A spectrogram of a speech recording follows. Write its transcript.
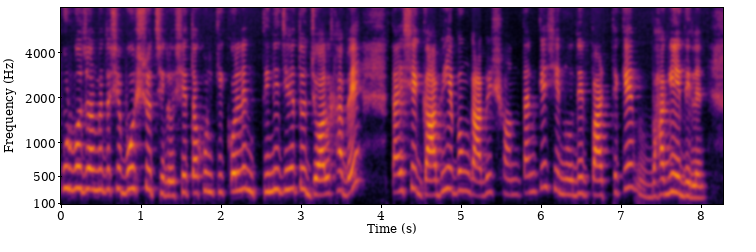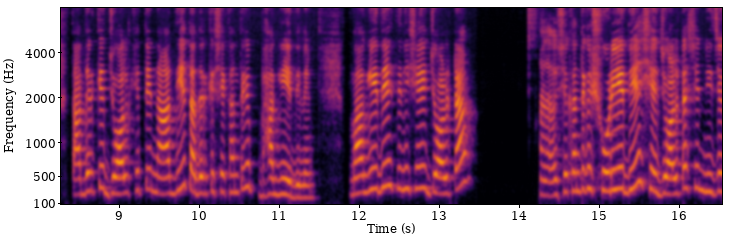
পূর্বজন্মে তো সে বৈশ্য ছিল সে তখন কি করলেন? তিনি যেহেতু জল খাবে, তাই সে গাভী এবং গাভীর সন্তানকে সে নদীর পাড় থেকে ভাগিয়ে দিলেন। তাদেরকে জল খেতে না দিয়ে তাদেরকে সেখান থেকে ভাগিয়ে দিলেন। ভাগিয়ে দিয়ে তিনি সেই জলটা সেখান থেকে সরিয়ে দিয়ে সে জলটা সে নিজে,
